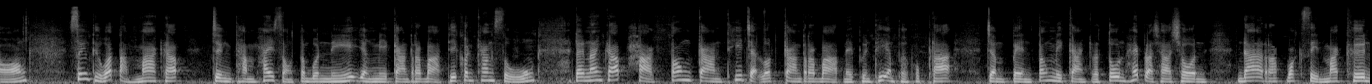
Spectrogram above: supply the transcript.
11-12 ซึ่งถือว่าต่ำมากครับ จึงทำให้ 2ตำบลนนี้ยังมีการระบาดที่ค่อนข้างสูง ดังนั้นครับหากต้องการที่จะลดการระบาดในพื้นที่อำเภอพบพระจำเป็นต้องมีการกระตุ้นให้ประชาชนได้รับวัคซีนมากขึ้น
